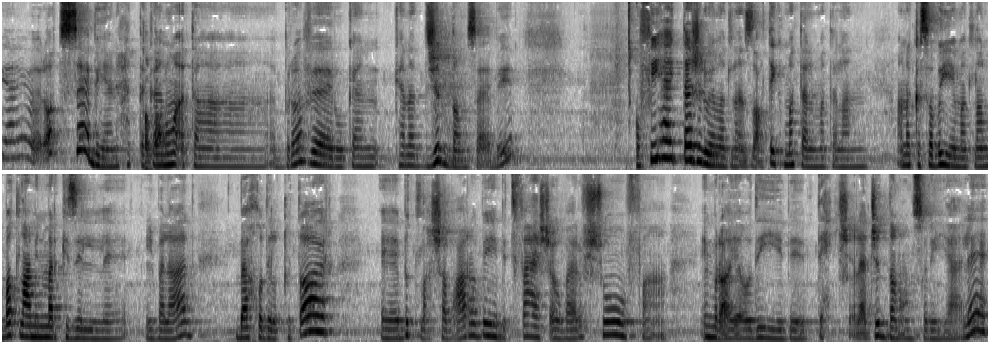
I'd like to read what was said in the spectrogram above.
يعني الوقت صعبة يعني حتى طبعا. كان وقتها برافر وكان كانت جدا صعبة وفي هاي التجربة مثلا إذا أعطيك مثل مثلا أنا كصبية مثلا بطلع من مركز البلد باخذ القطار آه، بيطلع شاب عربي بدفعش أو بعرف شو ف امرأة يهودية بتحكي شغلات جدا عنصرية عليه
